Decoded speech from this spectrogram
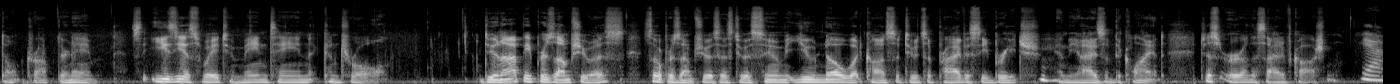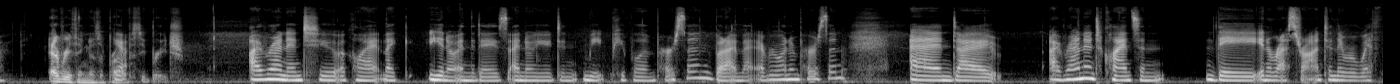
Don't drop their name. It's the easiest way to maintain control. Do not be presumptuous, so presumptuous as to assume you know what constitutes a privacy breach in the eyes of the client. Just err on the side of caution. Yeah. Everything is a privacy breach. I ran into a client, like, you know, in the days, I know you didn't meet people in person, but I met everyone in person. And I, I ran into clients and they, in a restaurant, and they were with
